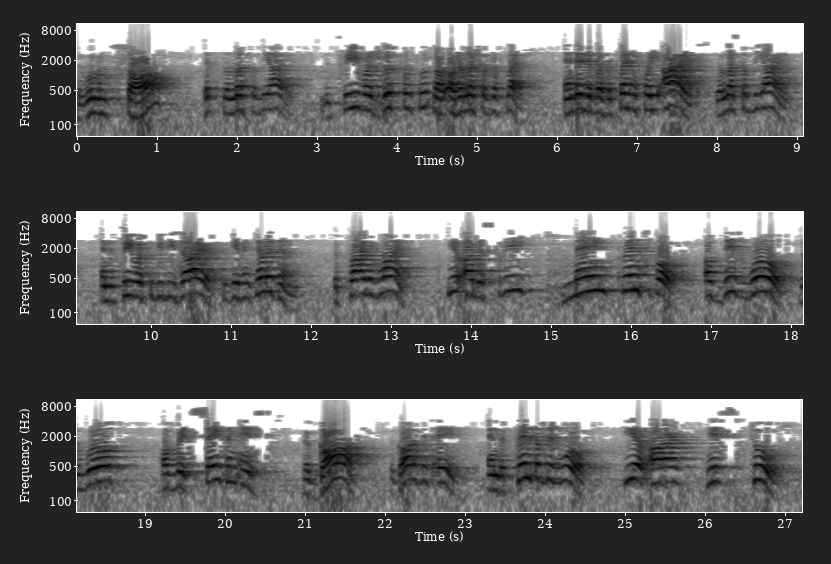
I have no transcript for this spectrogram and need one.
The woman saw. That's the lust of the eyes. The tree was good for food. No, or the lust of the flesh. And then it was a pleasure for the eyes. The lust of the eyes. And the tree was to be desired, to give intelligence. The pride of life. Here are the three main principles of this world. The world of which Satan is the God, the God of this age, and the prince of this world. Here are his tools.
